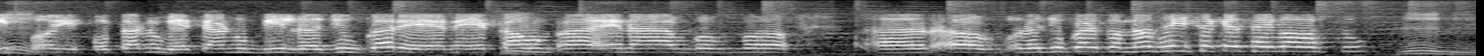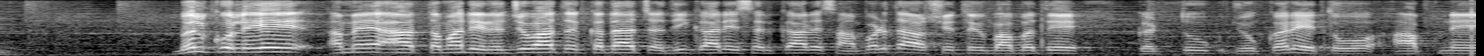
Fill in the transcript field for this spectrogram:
એ પોતાનું વેચાણનું બિલ રજૂ કરે અને એકાઉન્ટ એના રજૂ કરે તો ન થઈ શકે સાહેબ આ વસ્તુ. બિલકુલ એ અમે આ તમારી રજૂઆત કદાચ અધિકારી સરકારે સાંભળતા હશે તો એ બાબતે ઘટતું જો કરે તો આપને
